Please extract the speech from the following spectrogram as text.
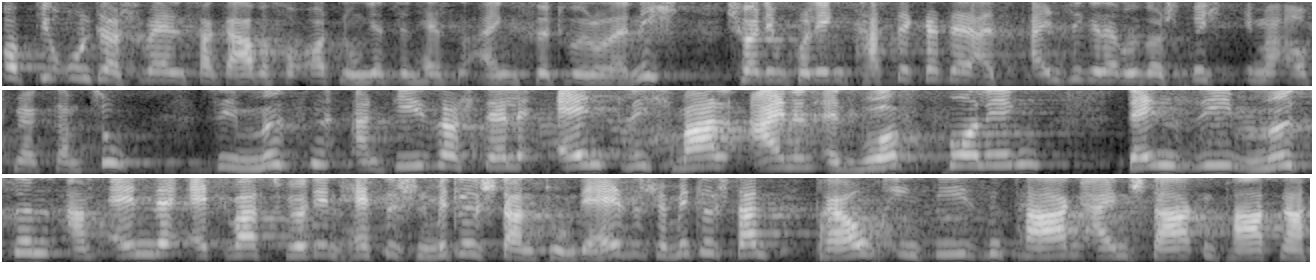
ob die Unterschwellenvergabeverordnung jetzt in Hessen eingeführt wird oder nicht. Ich höre dem Kollegen Kassecker, der als Einziger darüber spricht, immer aufmerksam zu. Sie müssen an dieser Stelle endlich einmal einen Entwurf vorlegen, denn Sie müssen am Ende etwas für den hessischen Mittelstand tun. Der hessische Mittelstand braucht in diesen Tagen einen starken Partner.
